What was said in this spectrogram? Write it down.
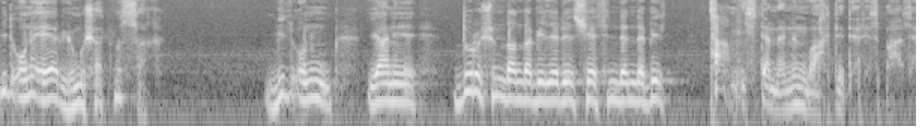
Bir onu eğer yumuşatmışsak biz onun yani duruşundan da biliriz, şeysinden de bir tam istemenin vakti deriz bazen.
